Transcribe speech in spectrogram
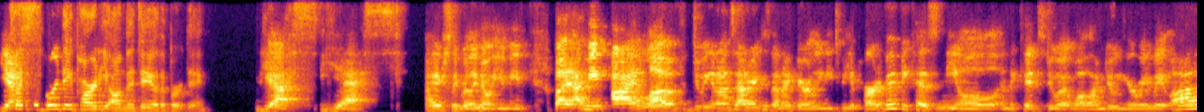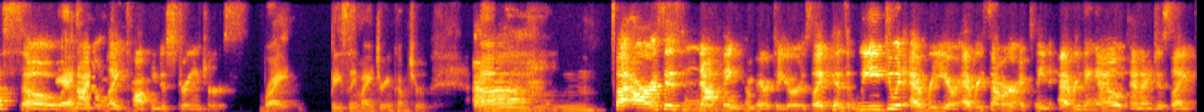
Yes. It's like the birthday party on the day of the birthday. Yes. Yes. I actually really know what you mean. But I mean, I love doing it on Saturday because then I barely need to be a part of it because Neil and the kids do it while I'm doing your way weight loss. So, yes. and I don't like talking to strangers. Right basically my dream come true. Uh, um, but ours is nothing compared to yours. Like, because we do it every year. Every summer, I clean everything out and I just like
